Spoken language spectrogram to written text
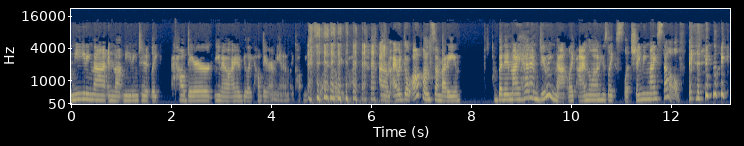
needing that and not needing to like how dare you know I would be like how dare a man like call me. Oh um, I would go off on somebody, but in my head, I'm doing that. Like I'm the one who's like slut shaming myself. like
